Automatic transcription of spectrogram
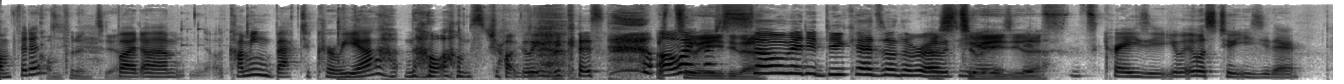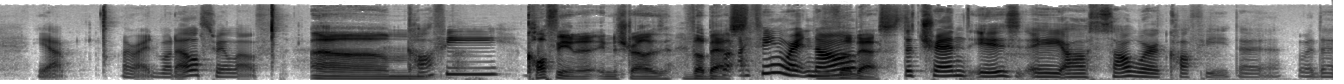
confidence. Confidence, yeah. But um, coming back to Korea, now I'm struggling because oh my too gosh, easy there. so many dickheads on the road It's too here. easy there. It's, it's crazy. It, it was too easy there. Yeah. All right. What else we love? Um Coffee. coffee in in Australia is the But best. I think right now the best. the trend is a uh, sour coffee. The with the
